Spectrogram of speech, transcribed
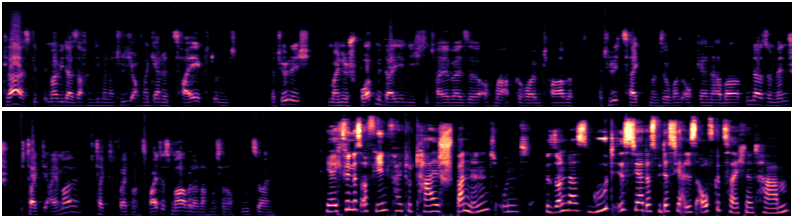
Klar, es gibt immer wieder Sachen, die man natürlich auch mal gerne zeigt. Und natürlich meine Sportmedaillen, die ich so teilweise auch mal abgeräumt habe. Natürlich zeigt man sowas auch gerne, aber ich bin da so ein Mensch, ich zeige die einmal, ich zeige die vielleicht noch ein zweites Mal, aber danach muss dann auch gut sein. Ja, ich finde es auf jeden Fall total spannend und besonders gut ist ja, dass wir das hier alles aufgezeichnet haben.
